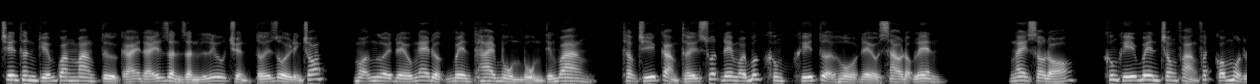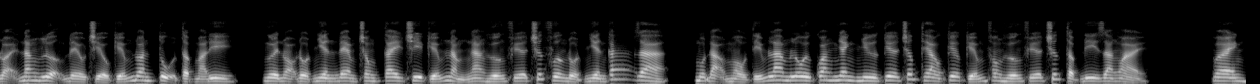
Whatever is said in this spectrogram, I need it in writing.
trên thân kiếm quang mang từ cái đáy dần dần lưu chuyển tới rồi đỉnh chót, mọi người đều nghe được bên thai bùm bùm tiếng vang, thậm chí cảm thấy suốt đêm oi bức không khí tựa hồ đều sao động lên. Ngay sau đó, không khí bên trong phảng phất có một loại năng lượng đều chiều kiếm đoan tụ tập mà đi, người nọ đột nhiên đem trong tay chi kiếm nằm ngang hướng phía trước phương đột nhiên cắt ra, một đạo màu tím lam lôi quang nhanh như tia chớp theo kia kiếm phong hướng phía trước tập đi ra ngoài. Và anh,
